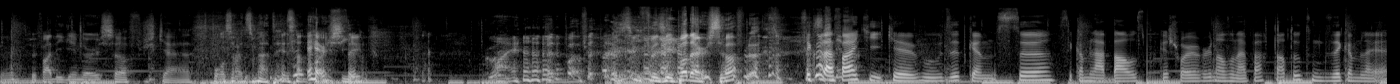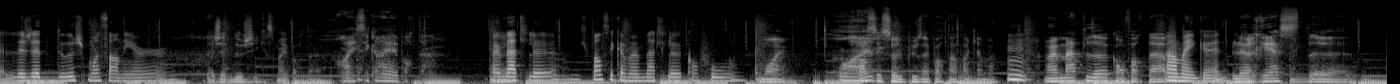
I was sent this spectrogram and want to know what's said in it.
tu peux faire des games d'airsoft jusqu'à 3h du matin sans te faire chier. Quoi? Ouais. Faites pas, faites pas comme si vous faisiez pas d'airsoft, là? C'est quoi l'affaire qui, que vous vous dites comme ça, c'est comme la base pour que je sois heureux dans un appart? Tantôt, tu me disais comme le, le jet de douche, moi, c'en est un. Le jet de douche, c'est crissement important. Ouais, c'est quand même important. Un Ouais. matelas. Je pense que c'est comme un matelas qu'on faut. Ouais. Je pense Ouais. que c'est ça le plus important tant qu'à moi. Mm. Un matelas confortable. Oh my god. Le reste, euh,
